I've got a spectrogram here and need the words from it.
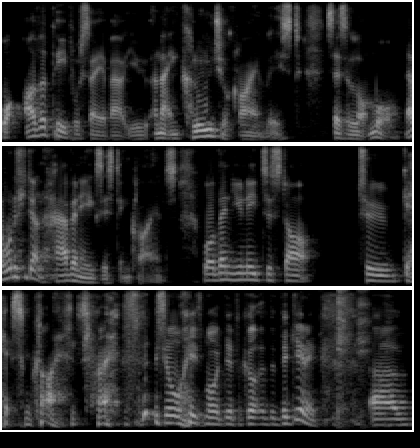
What other people say about you, and that includes your client list, says a lot more. Now, what if you don't have any existing clients? Well, then you need to start to get some clients, right? it's always more difficult at the beginning. Um,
